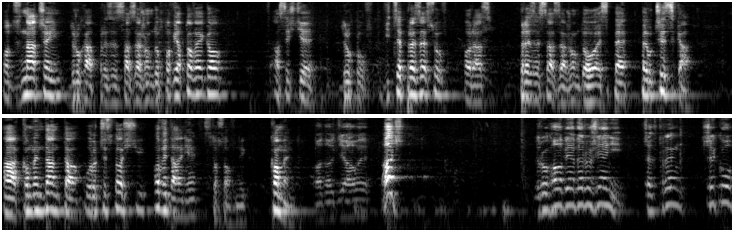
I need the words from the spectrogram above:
odznaczeń druha prezesa Zarządu Powiatowego, w asyście druhów wiceprezesów oraz prezesa Zarządu OSP Pełczyska, a komendanta uroczystości o wydanie stosownych komend. Pododdziały. Marsz! Druhowie wyróżnieni. Przed fryn szyku.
